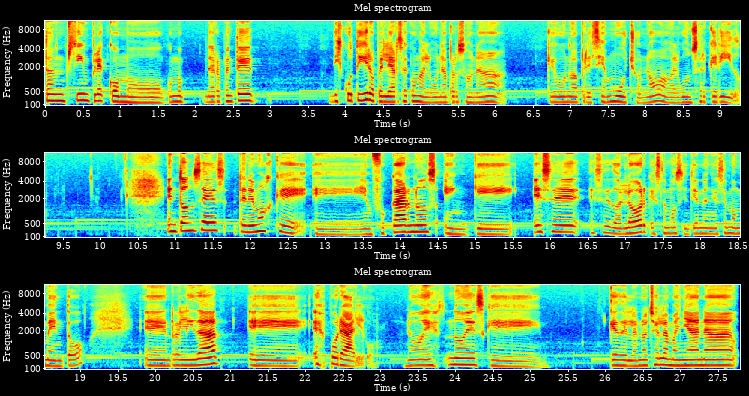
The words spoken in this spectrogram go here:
tan simple como, como de repente discutir o pelearse con alguna persona que uno aprecia mucho, ¿no? Algún ser querido. Entonces tenemos que eh, enfocarnos en que ese, ese, dolor que estamos sintiendo en ese momento, en realidad eh, es por algo, ¿no? Es, no es que de la noche a la mañana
